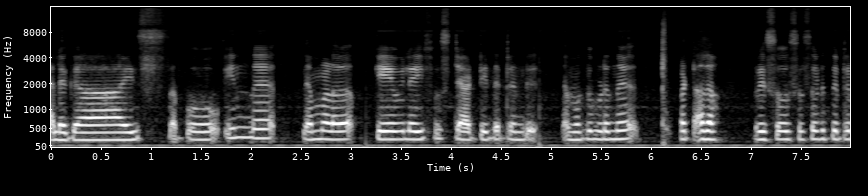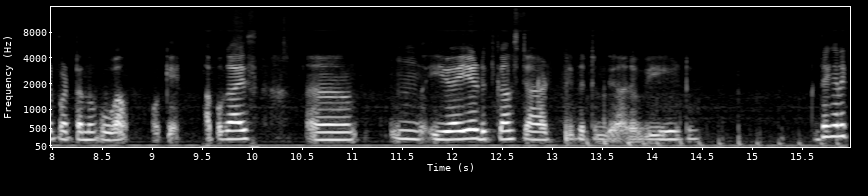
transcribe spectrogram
ഹലോ ഗായ്സ് അപ്പോ ഇന്ന് നമ്മൾ കേവ് ലൈഫ് സ്റ്റാർട്ട് ചെയ്തിട്ടുണ്ട്. നമുക്ക് ഇവിടുന്ന് പെട്ട അതാ റിസോഴ്സസ് എടുത്തിട്ട് പെട്ടെന്ന് പോവാം. ഓക്കെ. അപ്പൊ ഗായ്സ് യു ഐ എടുക്കാൻ സ്റ്റാർട്ട് ചെയ്തിട്ടുണ്ട്. ഞാൻ വീട് ഇതെങ്ങനെ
